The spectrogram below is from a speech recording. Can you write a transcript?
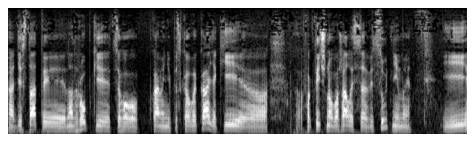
е, дістати надгробки цього каменю пісковика, які е, фактично вважалися відсутніми. І,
